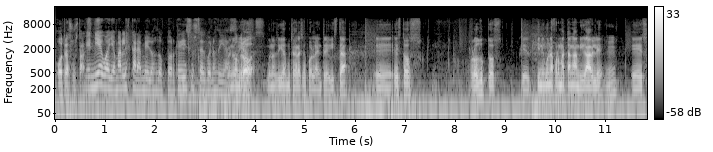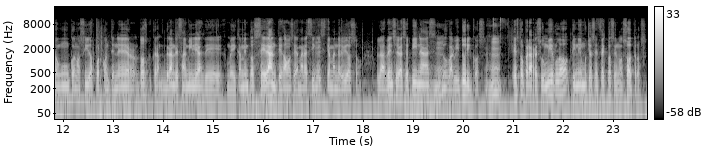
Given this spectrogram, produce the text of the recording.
otras sustancias. Me niego a llamarles caramelos, doctor. ¿Qué dice usted? Buenos días. Buenos días. Buenos días, muchas gracias por la entrevista. Eh, estos productos que tienen una forma tan amigable eh, son conocidos por contener dos grandes familias de medicamentos sedantes, vamos a llamar así, en el sistema nervioso. Las benzodiazepinas, los barbitúricos. Esto, para resumirlo, tiene muchos efectos en nosotros.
